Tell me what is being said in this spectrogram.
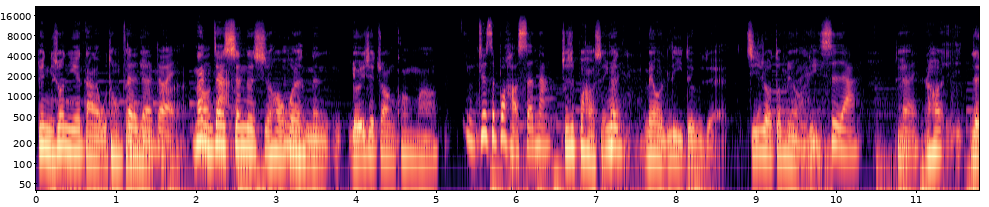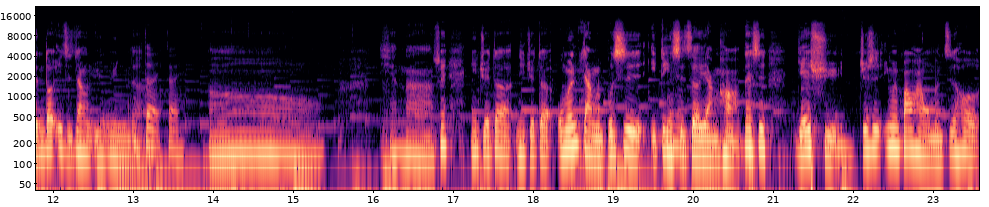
对你说你也打了无痛分娩，对对对。那你在生的时候会很能有一些状况吗？就是不好生啊，就是不好生，因为没有力，对不对？肌肉都没有力。是啊，对。然后人都一直这样晕晕的。对对。哦，天哪！所以你觉得？你觉得我们讲的不是一定是这样哈？嗯、但是也许就是因为包含我们之后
